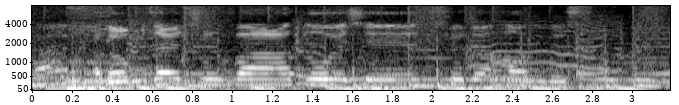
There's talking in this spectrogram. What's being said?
好的，我们再出发，各位先确认好你的速度。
